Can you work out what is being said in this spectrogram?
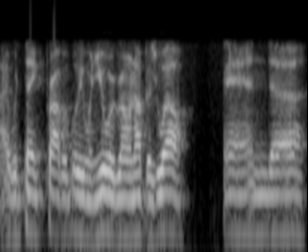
I would think probably when you were growing up as well. And uh,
